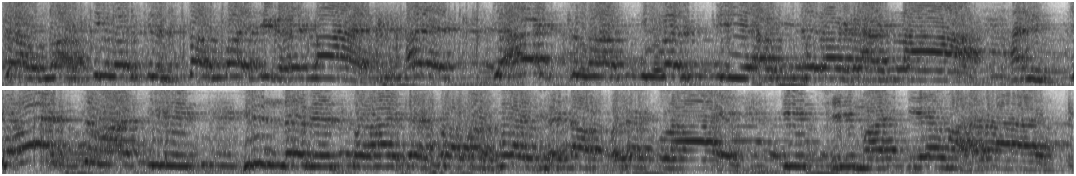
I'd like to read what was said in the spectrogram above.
ज्या मातीवरती संभाजी घडलाय अरे त्याच मातीवरती अक्षरा घडला आणि त्याच मातीत हिंदवी स्वराज्याचा भगवा झेंडा फडकलाय. तिची माती आहे महाराज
